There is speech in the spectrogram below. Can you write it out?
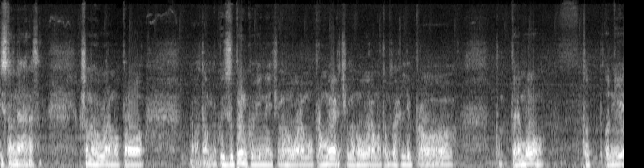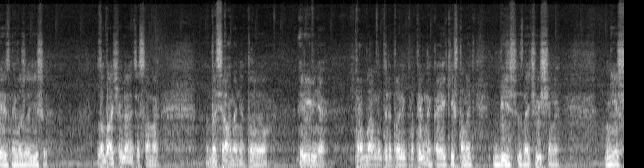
зі сторони агресора. Якщо ми говоримо про е, там, якусь зупинку війни, чи ми говоримо про мир, чи ми говоримо там, взагалі про там, перемогу, то однією з найважливіших задач є саме досягнення того рівня проблем на території противника, які стануть більш значущими, ніж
